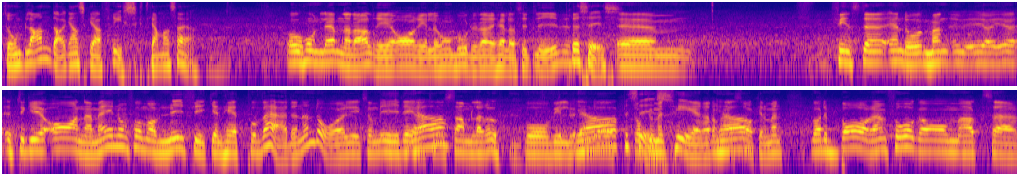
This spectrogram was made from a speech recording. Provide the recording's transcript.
Så hon blandar ganska friskt kan man säga. Och hon lämnade aldrig Ariel, hon bodde där hela sitt liv. Precis. Um, finns det ändå, man, jag, jag, tycker jag anar mig någon form av nyfikenhet på världen ändå, liksom i det ja. att hon samlar upp och vill ja, dokumentera de här ja. sakerna. Men var det bara en fråga om att så här,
